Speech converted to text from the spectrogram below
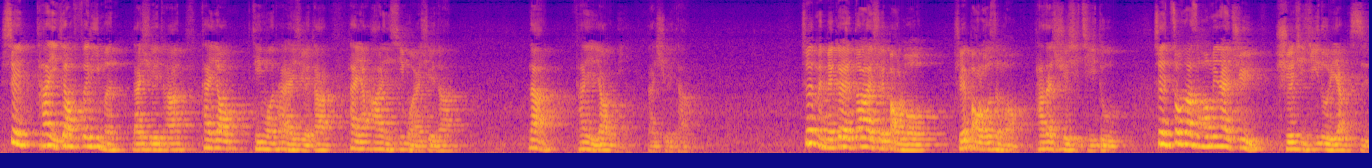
所以他也叫腓利门来学他，他也要提摩太来学他，他也要阿里西姆来学他。那他也要你来学他。所以每每个人都爱学保罗，学保罗什么？他在学习基督。所以重要是后面那句学习基督的样式。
